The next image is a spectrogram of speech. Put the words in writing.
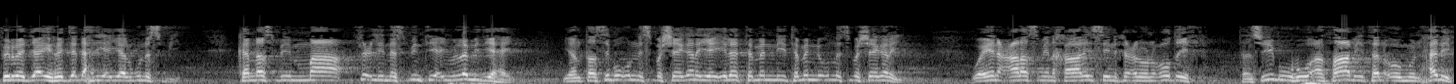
fi rajaa'i raja dhexdii ayaa lagu nasbiyey ka nasbi maa ficli nasbintii ayuu la mid yahay. yantasibu u nisba sheeganaya ila tamanii tamani u nisba sheeganaya wain cala smin khaalisin ficlun cuif tansiibuhu ahaabitan oo munxadif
